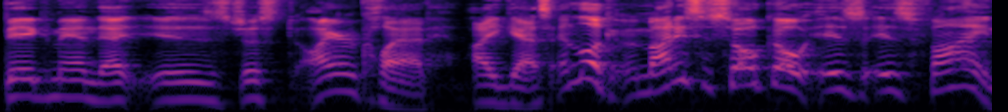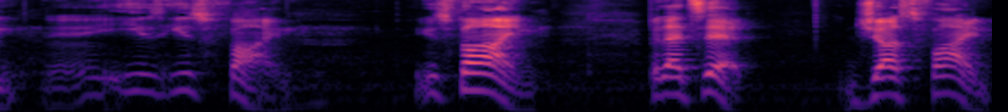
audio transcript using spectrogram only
big man that is just ironclad, I guess. And look, Mady Sissoko is is fine. He's he's fine. He's fine. But that's it. Just fine.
